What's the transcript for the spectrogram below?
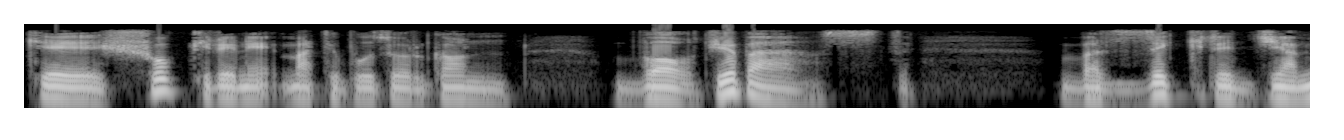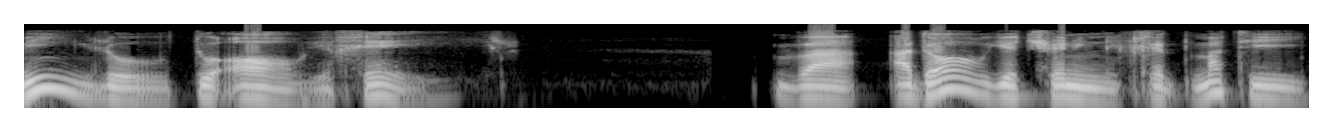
که شکر نعمت بزرگان واجب است و ذکر جمیل و دعای خیر و ادای چنین خدمتی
